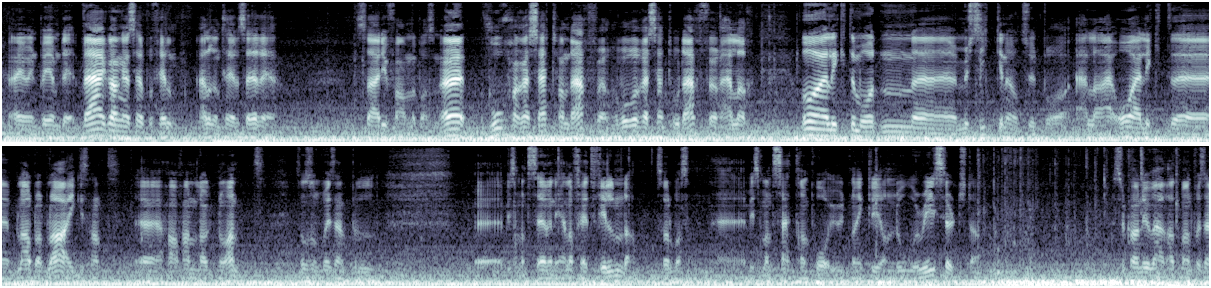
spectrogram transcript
Jeg er jo inne på IMDb. Hver gang jeg ser på film eller en TV-serie, så er det jo faen meg bare sånn «Øh, Hvor har jeg sett han der før? Hvor har jeg sett hun der før? Eller Å, jeg likte måten uh, musikken hørtes ut på. Eller Å, jeg likte bla, bla, bla. Ikke sant? Uh, har han lagd noe annet? Sånn som for eksempel uh, Hvis man ser en jævla fet film, da, så er det bare sånn Hvis man setter den på uten å egentlig gjøre noe research, da, så kan det jo være at man f.eks.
